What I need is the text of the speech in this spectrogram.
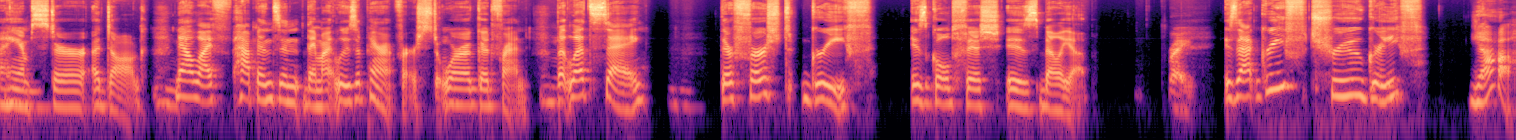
a Mhm. hamster, a dog. Mhm. Now, life happens and they might lose a parent first or a good friend. Mhm. But let's say Mhm. their first grief is goldfish is belly up. right. Is that grief true grief? Yeah,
